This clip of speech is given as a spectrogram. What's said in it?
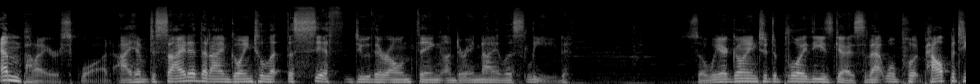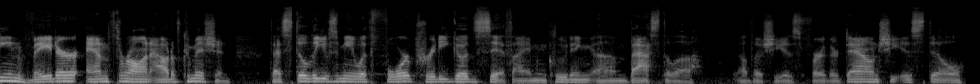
Empire squad. I have decided that I'm going to let the Sith do their own thing under a Nihilus lead. So we are going to deploy these guys. So that will put Palpatine, Vader, and Thrawn out of commission. That still leaves me with four pretty good Sith. I am including um, Bastila. Although she is further down, she is still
